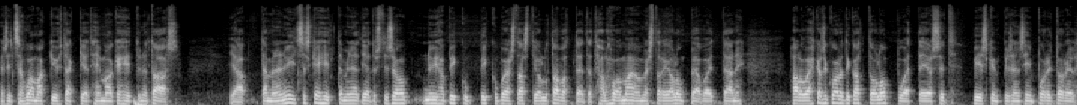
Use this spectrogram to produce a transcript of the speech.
Ja sitten sä huomaakin yhtäkkiä, että hei mä oon kehittynyt taas. Ja tämmöinen itse kehittäminen, ja tietysti se on nyt ihan pikku, pikkupojasta asti ollut tavoitteet, että haluaa maailmanmestari olympia voittaa, niin haluaa ehkä se kortti katsoa loppuun, että jos sitten 50 siinä Poritorilla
